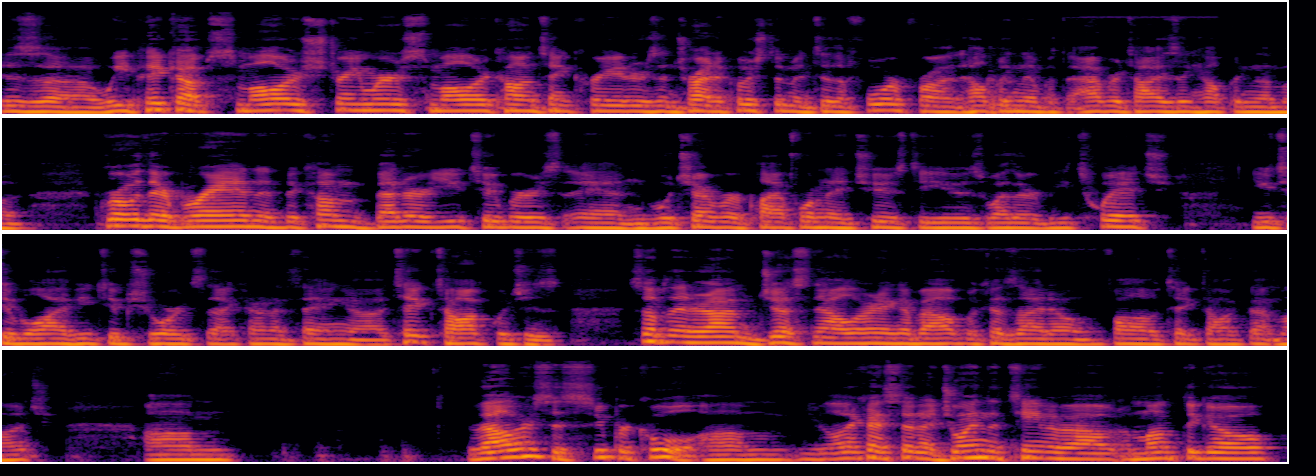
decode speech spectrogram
is uh, we pick up smaller streamers, smaller content creators, and try to push them into the forefront, helping them with advertising, helping them uh, grow their brand and become better YouTubers and whichever platform they choose to use, whether it be Twitch, YouTube Live, YouTube Shorts, that kind of thing. Uh, TikTok, which is something that I'm just now learning about because I don't follow TikTok that much. Um, Valorous is super cool. Um, like I said, I joined the team about a month ago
